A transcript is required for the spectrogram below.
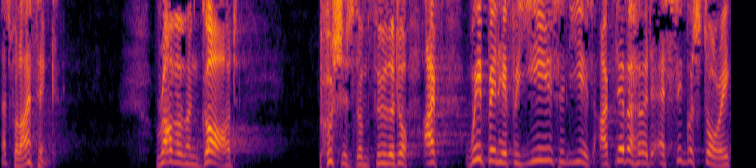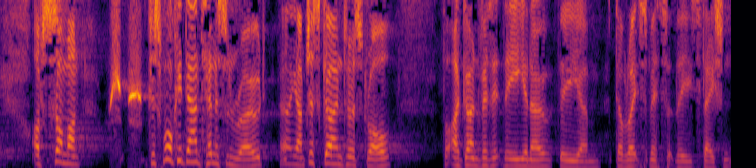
That's what I think. Rather than God pushes them through the door. I've, we've been here for years and years. I've never heard a single story of someone just walking down Tenison Road. Oh, yeah, I'm just going to a stroll. Thought I'd go and visit the, you know, the um, Smiths at the station.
